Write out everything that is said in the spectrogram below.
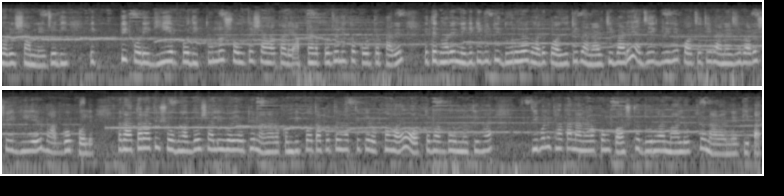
ঘরের সামনে। যদি একটি করে ঘিয়ের প্রদীপ তুলো সলতে সহকারে আপনারা প্রজ্বলিত করতে পারেন। এতে ঘরের নেগেটিভিটি দূর হয়ে ঘরে পজিটিভ এনার্জি বাড়ে। আর যে গৃহে পজিটিভ এনার্জি বাড়ে, সেই ঘিয়ের ভাগ্য খোলে। রাতারাতি সৌভাগ্যশালী হয়ে ওঠে। নানা রকম বিপদ আপদের হাত থেকে রক্ষা হয়, অর্থভাগ্য উন্নতি হয়। জীবনে থাকা নানা রকম কষ্ট দূর হয় মা লক্ষ্মী ও নারায়ণের কৃপায়।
